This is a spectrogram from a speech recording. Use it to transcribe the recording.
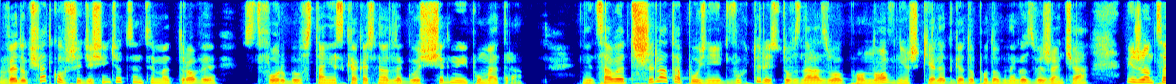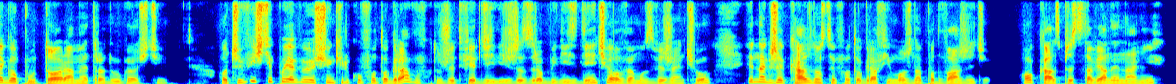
według świadków 60-centymetrowy stwór był w stanie skakać na odległość 7,5 metra. Niecałe 3 lata później dwóch turystów znalazło ponownie szkielet gadopodobnego zwierzęcia mierzącego 1,5 metra długości. Oczywiście pojawiło się kilku fotografów, którzy twierdzili, że zrobili zdjęcie owemu zwierzęciu, jednakże każdą z tych fotografii można podważyć. Okaz przedstawiany na nich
